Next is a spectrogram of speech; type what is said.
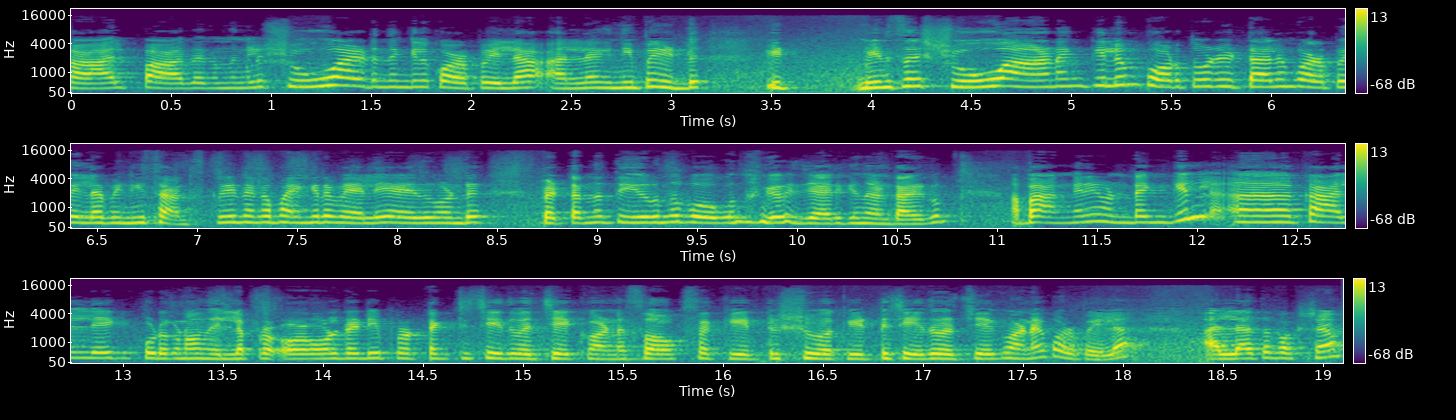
കാൽപാദം നിങ്ങൾ ഷൂ ആയിരുന്നെങ്കിൽ കുഴപ്പമില്ല. അല്ല ഇനിയിപ്പോൾ ഇട് മീൻസ് ഷൂ ആണെങ്കിലും പുറത്തൂടെ ഇട്ടാലും കുഴപ്പമില്ല. പിന്നെ ഈ സൺസ്ക്രീൻ ഒക്കെ ഭയങ്കര വിലയായതുകൊണ്ട് പെട്ടെന്ന് തീർന്നു പോകുന്നൊക്കെ വിചാരിക്കുന്നുണ്ടായിരിക്കും. അപ്പോൾ അങ്ങനെ ഉണ്ടെങ്കിൽ കാലിലേക്ക് കൊടുക്കണമെന്നില്ല. ഓൾറെഡി പ്രൊട്ടക്റ്റ് ചെയ്ത് വെച്ചേക്കുവാണ്. സോക്സ് ഒക്കെ ഇട്ട് ഷൂ ഒക്കെ ഇട്ട് ചെയ്ത് വെച്ചേക്കുവാണെങ്കിൽ കുഴപ്പമില്ല. അല്ലാത്ത പക്ഷം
